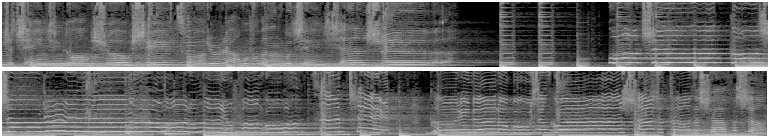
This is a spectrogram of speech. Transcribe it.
这情景多么熟悉，错觉让我分不清现实。我去了多少日夜，我都没有放过我自己。可怜的都不想管，傻傻躺在沙发上，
